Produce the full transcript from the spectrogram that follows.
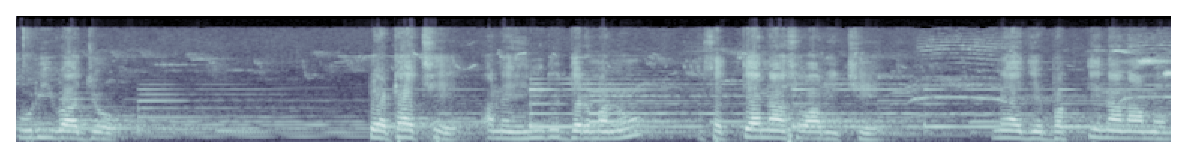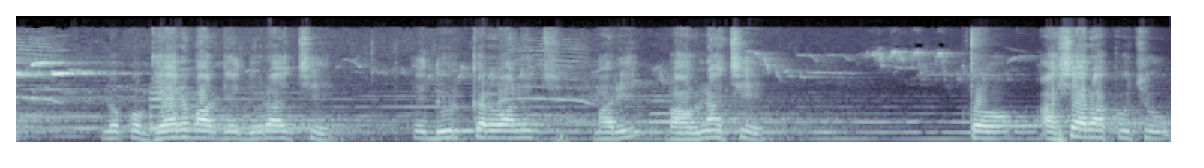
કુરિવાજો બેઠા છે અને હિન્દુ ધર્મનું સત્યાનાશવાળું છે. અને આજે ભક્તિના નામે લોકો ગેરમાર્ગે દોરાય છે. તે દૂર કરવાની જ મારી ભાવના છે. તો આશા રાખું છું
